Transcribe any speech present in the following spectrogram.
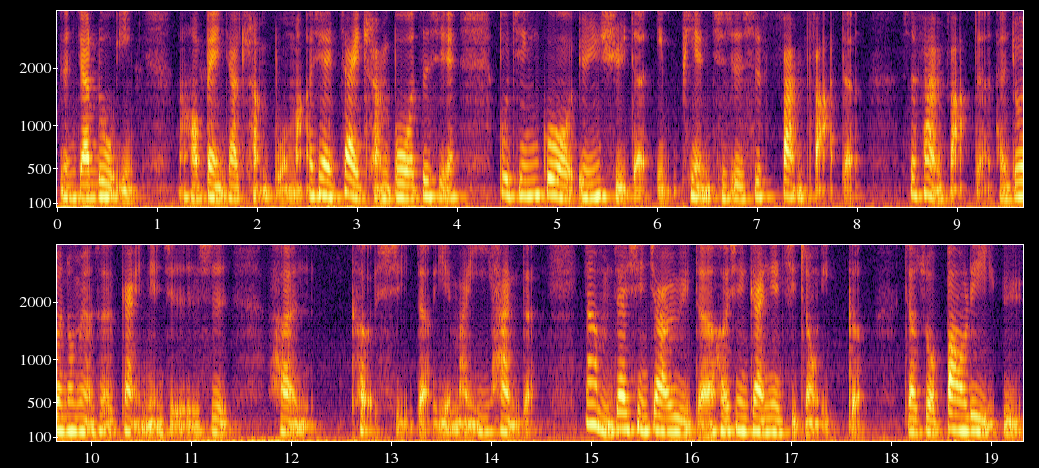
人家录影，然后被人家传播嘛？而且再传播这些不经过允许的影片，其实是犯法的，是犯法的。很多人都没有这个概念，其实是很可惜的，也蛮遗憾的。那我们在性教育的核心概念其中一个。叫做暴力与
